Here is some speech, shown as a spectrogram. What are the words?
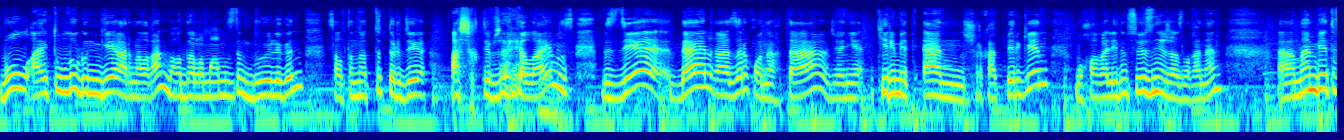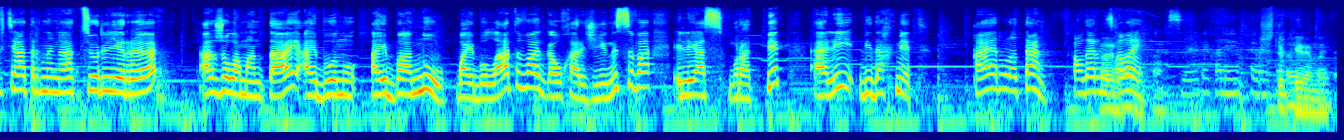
бұл айтулы күнге арналған бағдарламамыздың бөлігін салтанатты түрде ашық деп жариялаймыз. Бізде дәл қазір қонақта және керемет ән шырқап берген мұқағалидың сөзіне жазылған ән. Ә, мәмбетов театрының актерлері ақжол амантай айбану, айбану байболатова гаухар жеңісова ілияс мұратбек әли бидахмет. Қайырлы таң. Қалдарыңыз қалай? күшті керемет.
